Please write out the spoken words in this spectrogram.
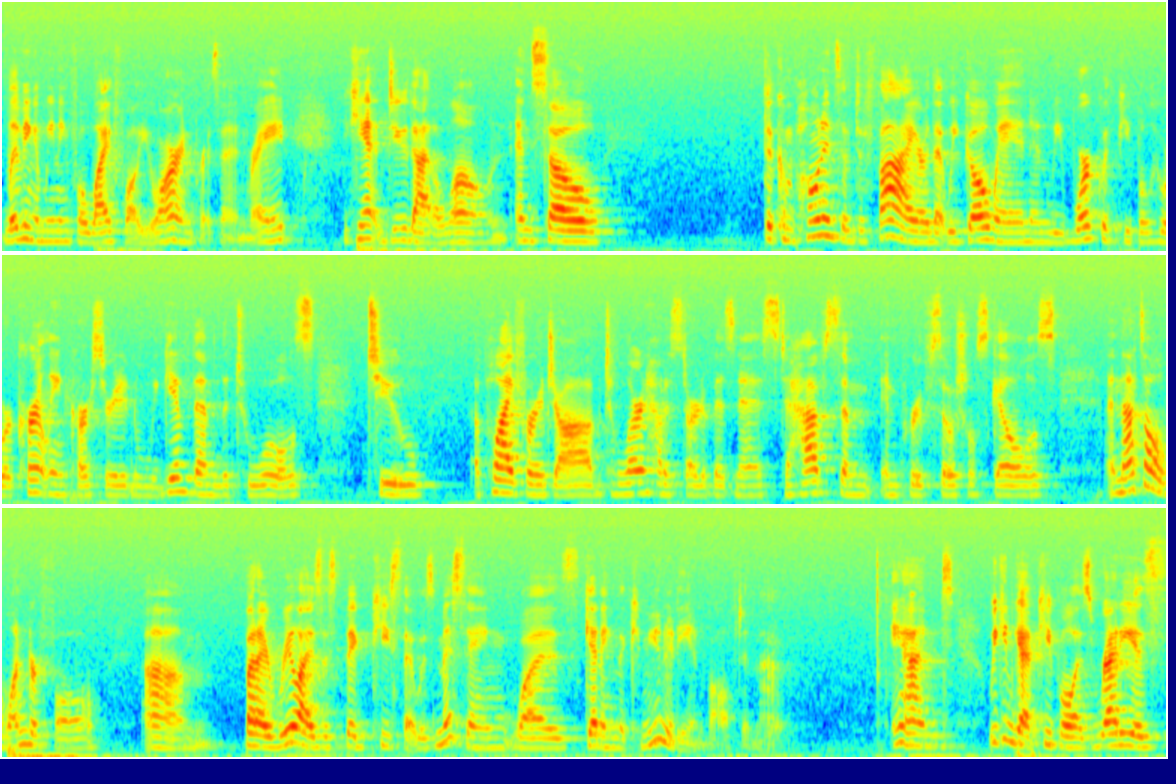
living a meaningful life while you are in prison, right? You can't do that alone. And so the components of Defy are that we go in and we work with people who are currently incarcerated and we give them the tools to apply for a job, to learn how to start a business, to have some improved social skills. And that's all wonderful. Um, but I realized this big piece that was missing was getting the community involved in that. And we can get people as ready as,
